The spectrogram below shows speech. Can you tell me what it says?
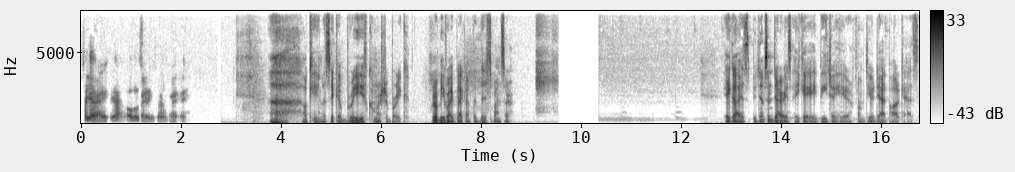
so yeah Right. yeah all those Right. things man Right. Right. Uh, okay, let's take a brief commercial break. We'll be right back after this sponsor. Hey guys, B. Jimson Darius, aka BJ here from Dear Dad Podcast.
